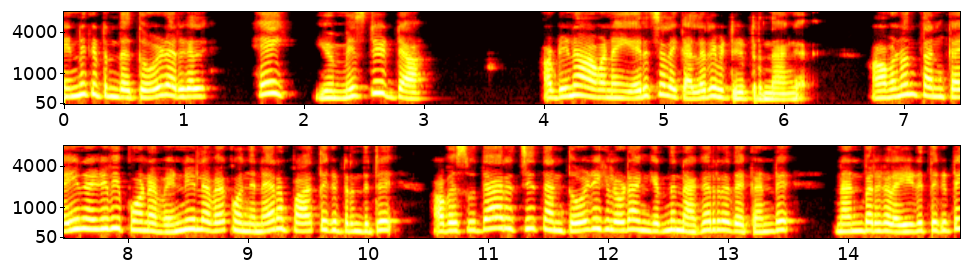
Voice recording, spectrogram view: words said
நின்றுக்கிட்டு இருந்த தோழர்கள் ஹேய் யூ மிஸ்டிட்டா அப்படின்னு அவனை எரிச்சலை கலறி விட்டுக்கிட்டு இருந்தாங்க. அவனும் தன் கை நழுவி போன வெண்ணிலவை கொஞ்ச நேரம் பார்த்துக்கிட்டு இருந்துட்டு அவ சுதாரித்து தன் தோழிகளோடு அங்கிருந்து நகர்றதை கண்டு நண்பர்களை இழுத்துக்கிட்டு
